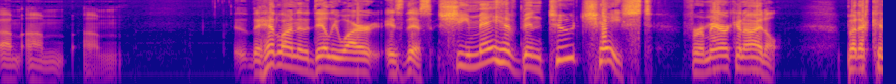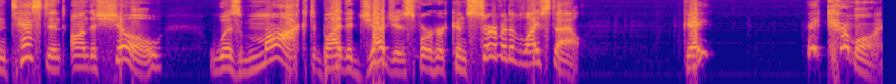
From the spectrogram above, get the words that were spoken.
um, um, um, the headline of the Daily Wire is this She may have been too chaste for American Idol, but a contestant on the show was mocked by the judges for her conservative lifestyle. Okay? Hey, come on.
